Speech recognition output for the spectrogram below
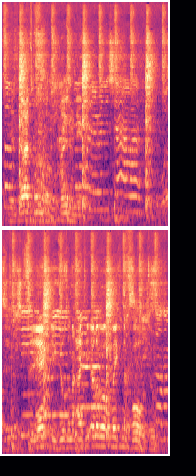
Je draait omhoog op deze manier. Direct, je duwt dan uit die elleboog een beetje naar voren toe.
